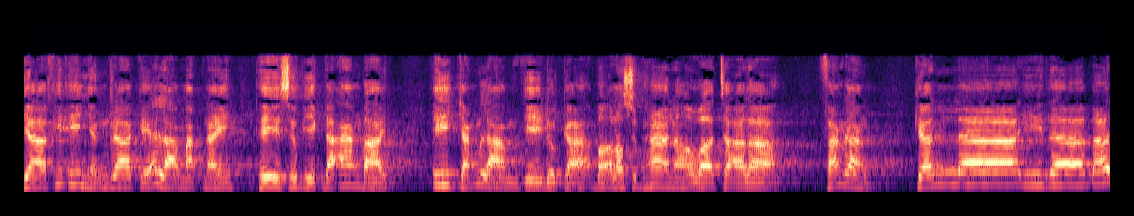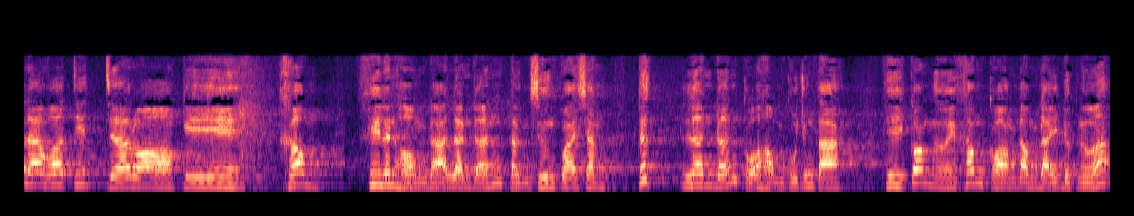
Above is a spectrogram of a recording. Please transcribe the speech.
và khi y nhận ra kẻ là mặt này thì sự việc đã an bài. Y chẳng làm gì được cả bởi Allah subhanahu wa ta'ala phán rằng Kalla idha balagatit taraki Không, khi linh hồn đã lên đến tận xương quai xanh Tức lên đến cổ họng của chúng ta Thì con người không còn động đậy được nữa.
